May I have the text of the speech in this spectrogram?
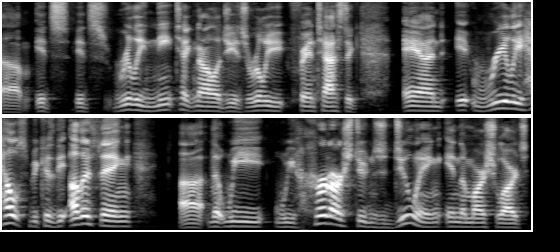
Um, it's it's really neat technology. It's really fantastic, and it really helps because the other thing uh, that we we hurt our students doing in the martial arts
